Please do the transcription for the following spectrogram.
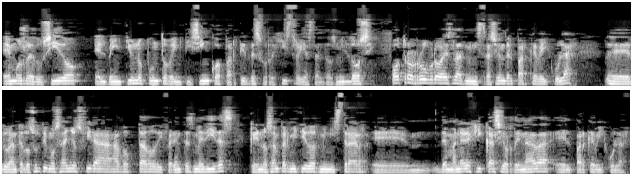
hemos reducido el 21.25 a partir de su registro y hasta el 2012. Otro rubro es la administración del parque vehicular. Eh, durante los últimos años FIRA ha adoptado diferentes medidas que nos han permitido administrar eh, de manera eficaz y ordenada el parque vehicular.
